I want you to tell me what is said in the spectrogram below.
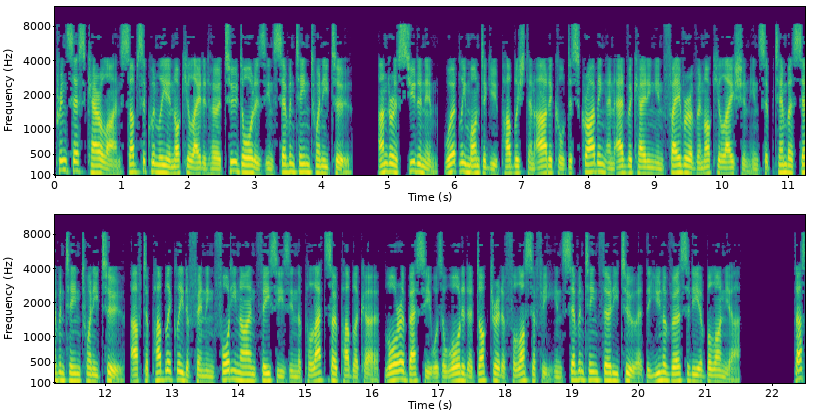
Princess Caroline subsequently inoculated her two daughters in 1722. Under a pseudonym, Wortley Montagu published an article describing and advocating in favor of inoculation in September 1722. After publicly defending 49 theses in the Palazzo Pubblico, Laura Bassi was awarded a doctorate of philosophy in 1732 at the University of Bologna. Thus,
